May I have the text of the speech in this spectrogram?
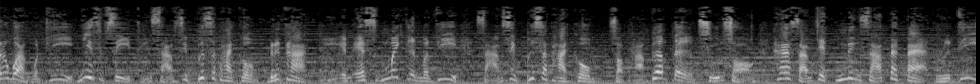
ระหว่างวันที่ 24 ถึง 30 พฤษภาคม หรือทาง EMS ไม่เกินวันที่ 30 พฤษภาคม สอบถามเพิ่มเติม 02 537 1388 หรือที่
